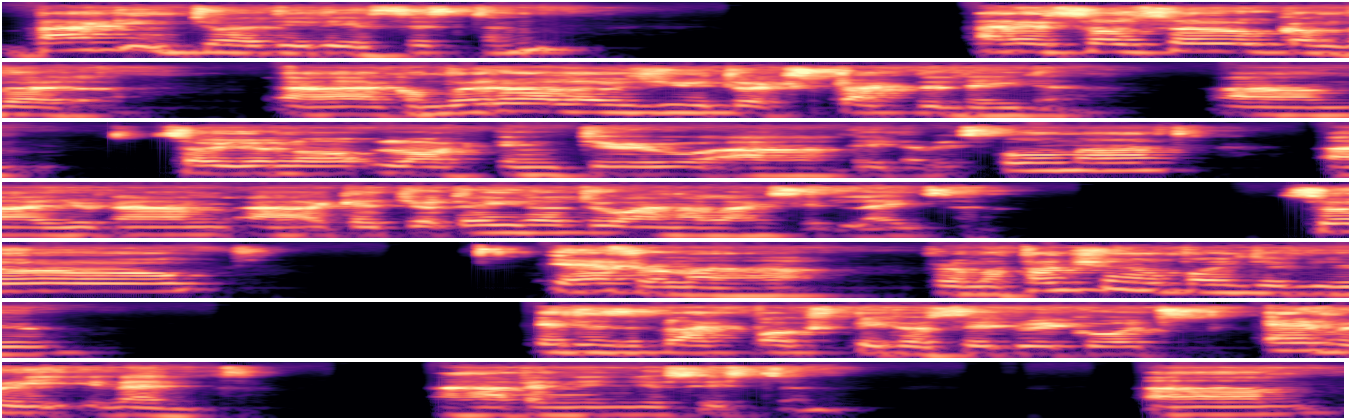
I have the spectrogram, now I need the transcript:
back into a DDS system. And it's also converter. Uh, converter allows you to extract the data. Um, so you're not locked into a database format. Uh, you can uh, get your data to analyze it later. So yeah, from a from a functional point of view, it is a black box because it records every event happening in your system. Um,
